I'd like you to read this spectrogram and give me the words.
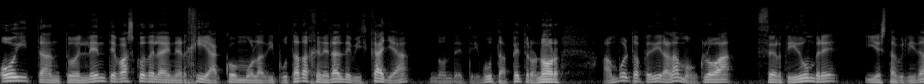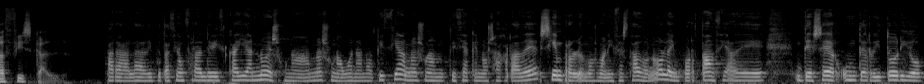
Hoy, tanto el ente vasco de la energía como la diputada general de Vizcaya, donde tributa Petronor, han vuelto a pedir a la Moncloa certidumbre y estabilidad fiscal para la Diputación Foral de Vizcaya no es, una, no es una buena noticia, no es una noticia que nos agrade. Siempre lo hemos manifestado, ¿no? la importancia de, de ser un territorio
